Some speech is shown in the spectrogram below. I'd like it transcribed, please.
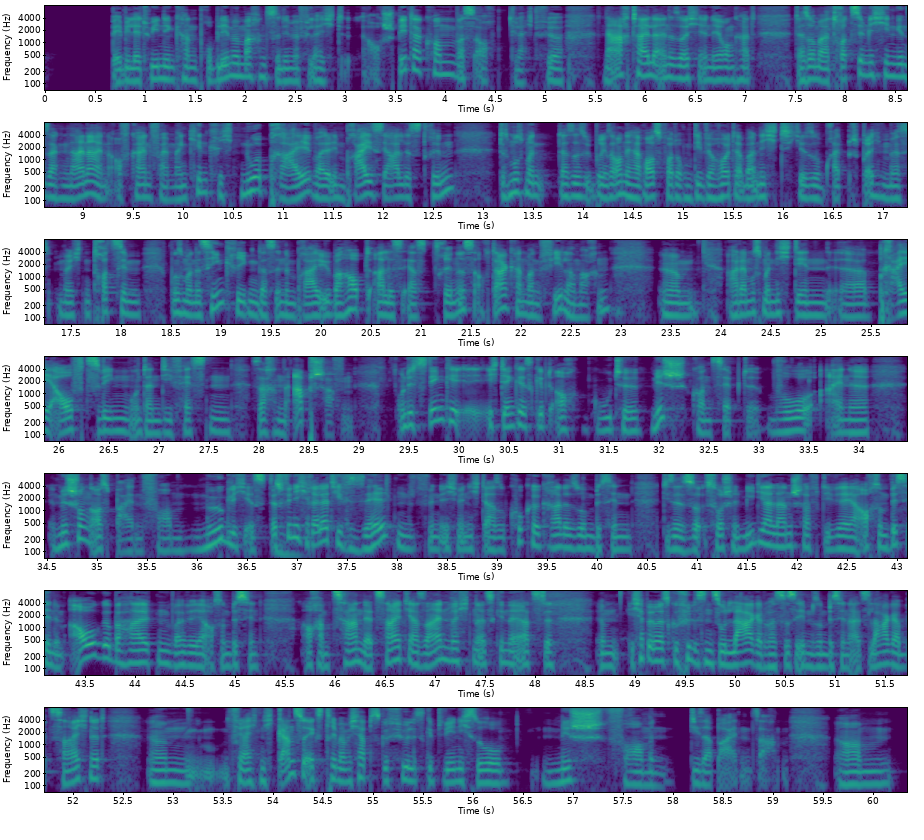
Baby-led Weaning kann Probleme machen, zu denen wir vielleicht auch später kommen, was auch vielleicht für Nachteile eine solche Ernährung hat. Da soll man trotzdem nicht hingehen und sagen, nein, nein, auf keinen Fall. Mein Kind kriegt nur Brei, weil im Brei ist ja alles drin. Das muss man, das ist übrigens auch eine Herausforderung, die wir heute aber nicht hier so breit besprechen möchten. Trotzdem muss man es hinkriegen, dass in einem Brei überhaupt alles erst drin ist. Auch da kann man Fehler machen. Ähm, aber da muss man nicht den äh, Brei aufzwingen und dann die festen Sachen abschaffen. Und ich denke, ich denke, denke, es gibt auch gute Mischkonzepte, wo eine Mischung aus beiden Formen möglich ist. Das finde ich relativ selten, finde ich, wenn ich da so gucke, gerade so ein bisschen diese so Social Media Landschaft, die wir ja auch so ein bisschen im Auge behalten, weil wir ja auch so ein bisschen auch am Zahn der Zeit ja sein möchten als Kinderärzte. Ähm, ich habe immer das Gefühl, es sind so Lager. Du hast es eben so ein bisschen als Lager bezeichnet. Ähm, vielleicht nicht ganz so extrem, aber ich habe das Gefühl, es gibt wenig so Mischformen dieser beiden Sachen. Ähm,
